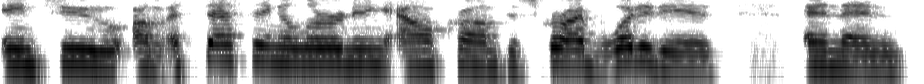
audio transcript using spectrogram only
into um, assessing a learning outcome, describe what it is, and then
